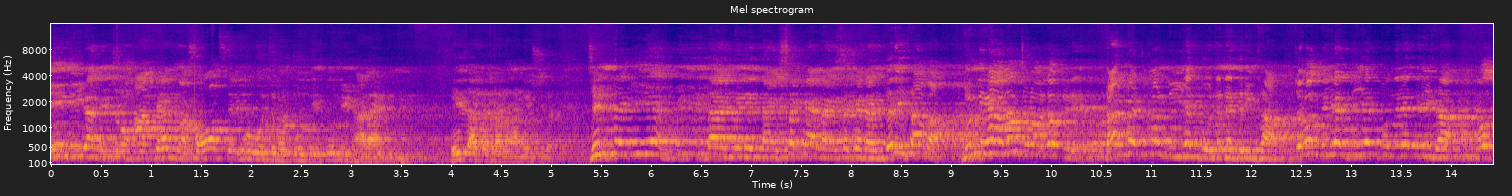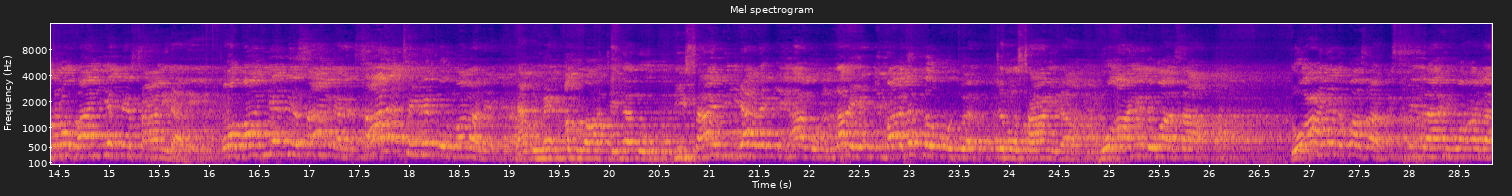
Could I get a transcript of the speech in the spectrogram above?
ရင်ကြီးကနေကျွန်တော်အာခရတ်မှာဆော့ဆယ်မှုကိုကျွန်တော်တူတင်ပို့နေထားလိုက်ပြီလေးစားတဲ့ခန္ဓာနဲ့ရှိတယ် ဇင်ဒဂီရဲ့မိနစ်တိုင်းမိနစ်တိုင်းစက္ကန့်တိုင်းစက္ကန့်တိုင်းတတိထားပါဒုနီယာလုံးကျွန်တော်လုပ်နေတယ်ဒါပေမဲ့ကျွန်တော်ဒီရက်ကိုနည်းနည်းတတိထားကျွန်တော်ဒီရက်ဒီရက်ကိုနည်းနည်းတတိထားဟိုကျွန်တော်ဘာရက်နဲ့စားနေတာလေကျွန်တော်ဘာရက်နဲ့စားနေတာလေစားတဲ့အချိန်နဲ့ကုန်သွားတာလေဒါပေမဲ့အလ္လာဟ်တင်တဲ့လို့ဒီစားရရတဲ့အအားကိုအလ္လာဟ်ရဲ့အီဘာဒတ်လုပ်ဖို့အတွက်ကျွန်တော်စားနေတာဒူအာနဲ့ဒူအာ စား دعاء الوصى بسم الله وعلى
